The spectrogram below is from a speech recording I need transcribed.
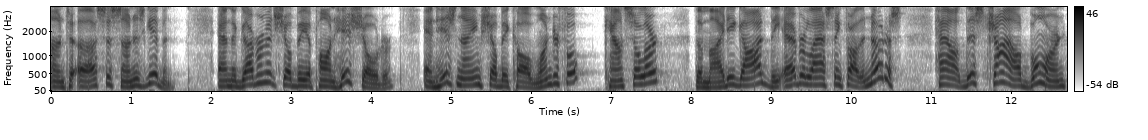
unto us a son is given and the government shall be upon his shoulder, and his name shall be called Wonderful, Counselor, the Mighty God, the Everlasting Father. Notice how this child born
